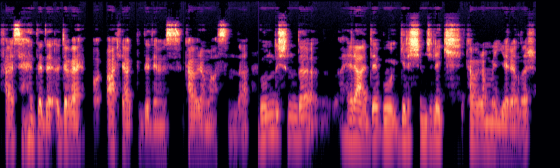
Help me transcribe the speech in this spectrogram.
felsefede de ödeve ahlak dediğimiz kavram aslında. Bunun dışında herhalde bu girişimcilik kavramı yer alır.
